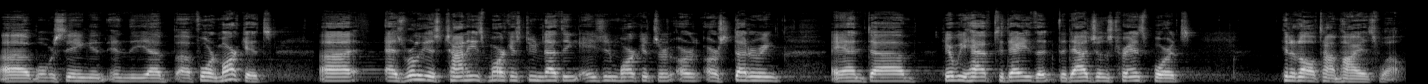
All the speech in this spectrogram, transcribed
uh, what we're seeing in, in the uh, uh foreign markets. Uh, as really as Chinese markets do nothing, Asian markets are, are, are stuttering. And um, here we have today the, the Dow Jones transports hit an all time high as well.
